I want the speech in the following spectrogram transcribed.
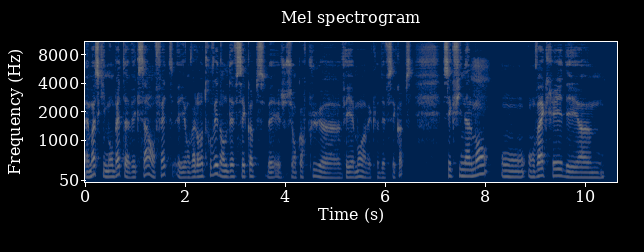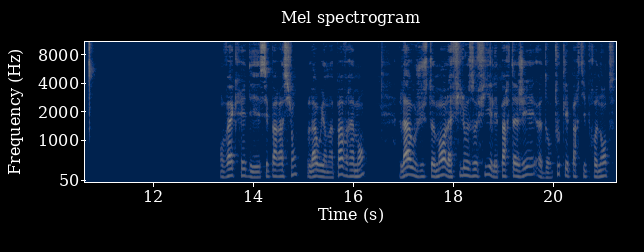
Ben moi, ce qui m'embête avec ça, en fait, et on va le retrouver dans le DevSecOps, mais je suis encore plus véhément avec le DevSecOps, c'est que finalement, on, va créer des euh, on va créer des séparations là où il n'y en a pas vraiment, là où justement la philosophie elle est partagée euh, dans toutes les parties prenantes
